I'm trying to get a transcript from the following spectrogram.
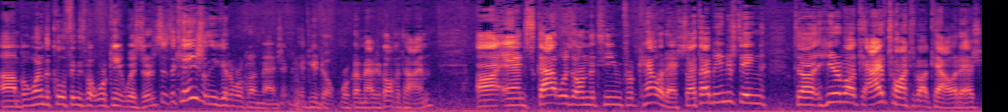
Um, but one of the cool things about working at Wizards is occasionally you get to work on Magic if you don't work on Magic all the time. Uh, and Scott was on the team for Kaladesh, so I thought it'd be interesting to hear about. I've talked about Kaladesh,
